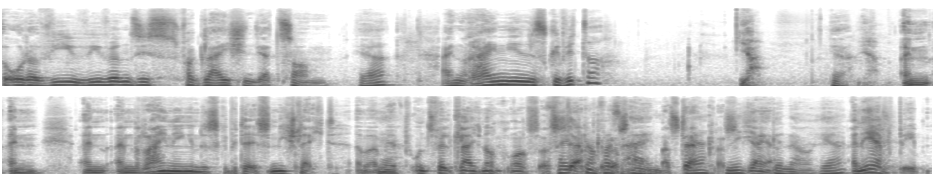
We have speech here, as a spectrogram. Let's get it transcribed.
Oder wie, wie würden Sie es vergleichen, der Zorn? Ja? Ein reinigendes Gewitter? Ja. Ja. ja. Ein, ein, ein, ein reinigendes Gewitter ist nicht schlecht. Aber ja. uns fällt gleich noch, was fällt Stärkeres noch was ein. Was Stärkeres. Ja, nicht, ja, Genau, ja. Ein Erdbeben.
